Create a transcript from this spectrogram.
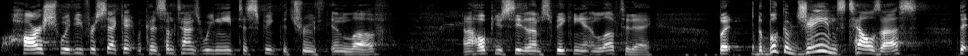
harsh with you for a second? Because sometimes we need to speak the truth in love. And I hope you see that I'm speaking it in love today. But the book of James tells us that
